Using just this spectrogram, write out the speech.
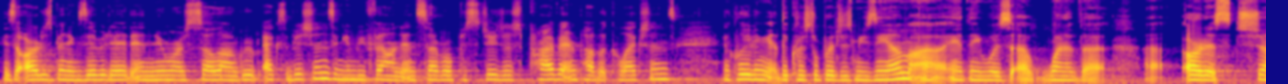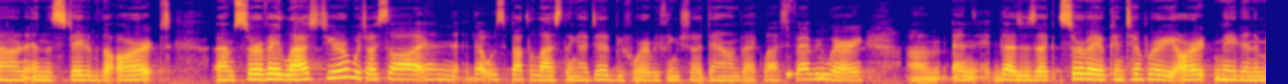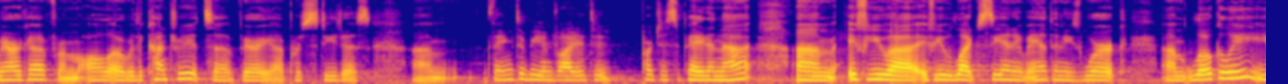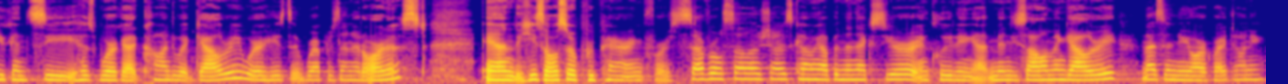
His art has been exhibited in numerous solo and group exhibitions and can be found in several prestigious private and public collections, including the Crystal Bridges Museum. Uh, Anthony was uh, one of the uh, artists shown in the State of the Art um, survey last year, which I saw, and that was about the last thing I did before everything shut down back last February. Um, and that is a survey of contemporary art made in America from all over the country. It's a very uh, prestigious um, thing to be invited to participate in that. Um, if, you, uh, if you would like to see any of Anthony's work um, locally, you can see his work at Conduit Gallery, where he's a represented artist. And he's also preparing for several solo shows coming up in the next year, including at Mindy Solomon Gallery, and that's in New York, right, Tony?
